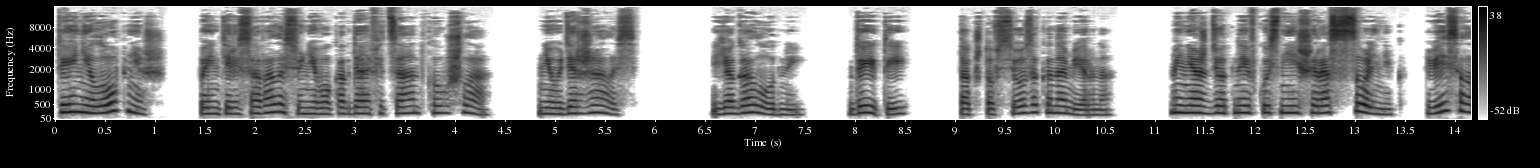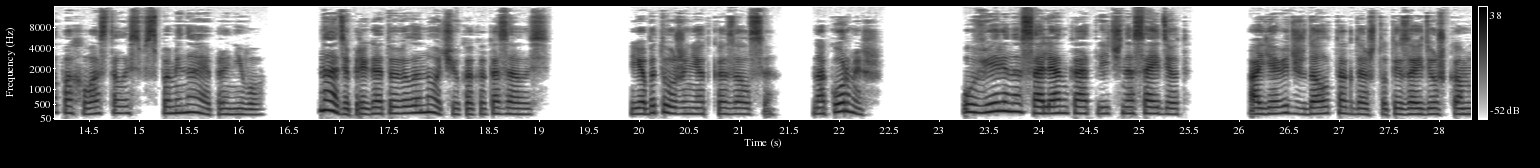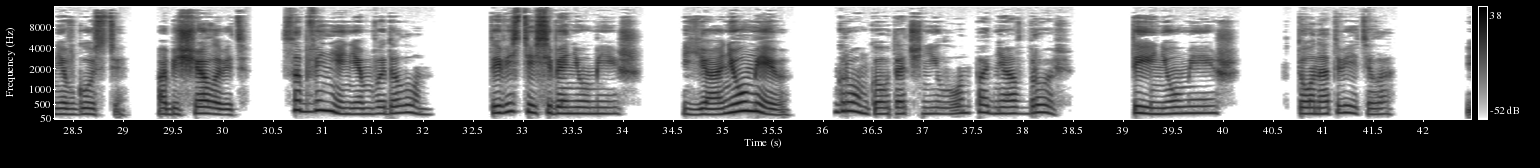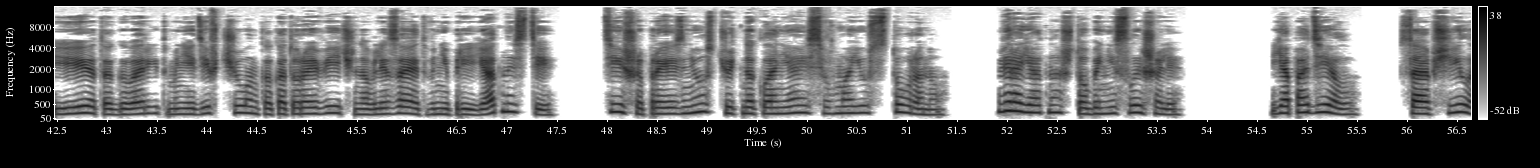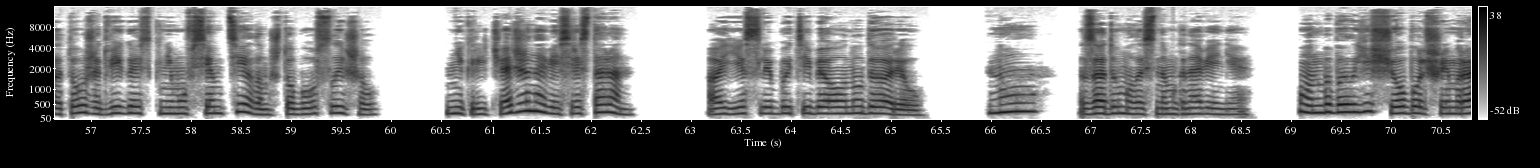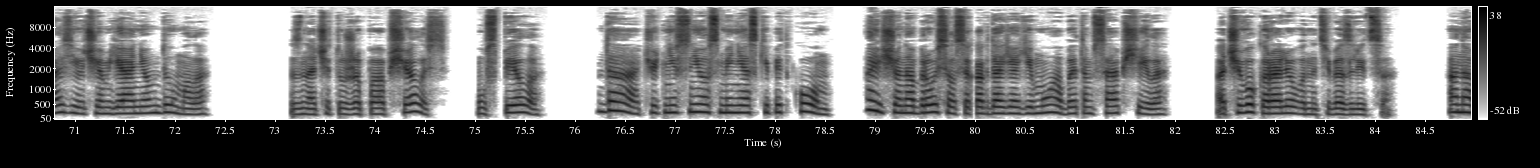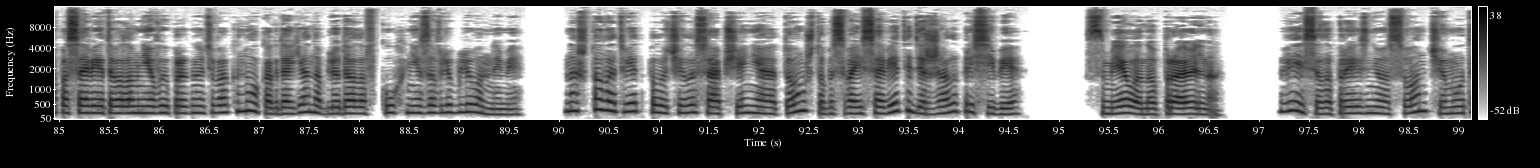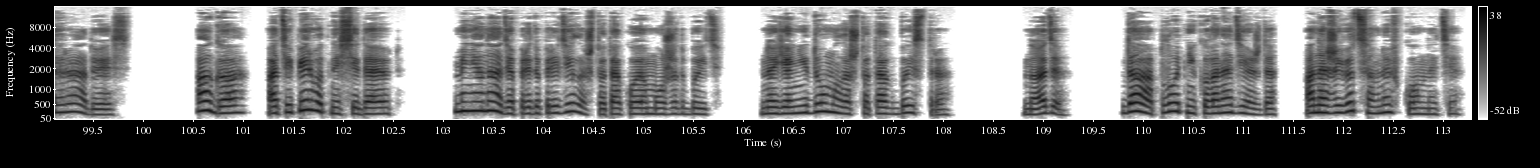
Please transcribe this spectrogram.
«Ты не лопнешь?» — поинтересовалась у него, когда официантка ушла. Не удержалась. «Я голодный. Да и ты. Так что все закономерно». «Меня ждет наивкуснейший рассольник», — весело похвасталась, вспоминая про него. Надя приготовила ночью, как оказалось. Я бы тоже не отказался. Накормишь? Уверена, солянка отлично сойдет. А я ведь ждал тогда, что ты зайдешь ко мне в гости. Обещала ведь. С обвинением выдал он. Ты вести себя не умеешь. Я не умею. Громко уточнил он, подняв бровь. Ты не умеешь. В тон ответила. И это говорит мне девчонка, которая вечно влезает в неприятности, тише произнес, чуть наклоняясь в мою сторону. Вероятно, чтобы не слышали. Я по делу, сообщила, тоже двигаясь к нему всем телом, чтобы услышал. Не кричать же на весь ресторан. А если бы тебя он ударил? Ну, задумалась на мгновение. Он бы был еще большей мразью, чем я о нем думала. Значит, уже пообщалась? Успела? Да, чуть не снес меня с кипятком, а еще набросился, когда я ему об этом сообщила. А чего Королева на тебя злится? Она посоветовала мне выпрыгнуть в окно, когда я наблюдала в кухне за влюбленными, на что в ответ получила сообщение о том, чтобы свои советы держала при себе. «Смело, но правильно», — весело произнес он, чему-то радуясь. «Ага, а теперь вот наседают. Меня Надя предупредила, что такое может быть, но я не думала, что так быстро». «Надя?» «Да, Плотникова Надежда. Она живет со мной в комнате».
